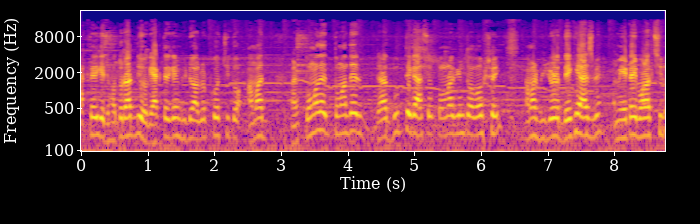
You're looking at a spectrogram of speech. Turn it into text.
এক তারিখে, যত রাত দিয়ে হোক, এক তারিখে আমি ভিডিও আপলোড করছি। তো আমার মানে তোমাদের তোমাদের যারা দূর থেকে আসো, তোমরা কিন্তু অবশ্যই আমার ভিডিওটা দেখে আসবে। আমি এটাই বলার ছিল।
